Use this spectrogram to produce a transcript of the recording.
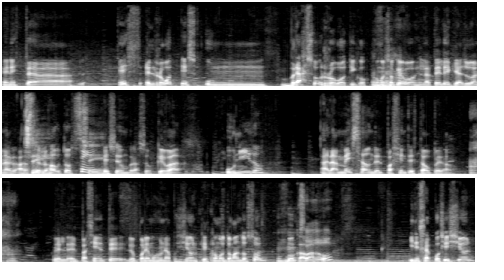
en esta... Es, el robot es un brazo robótico, como eso que vos en la tele que ayudan a, a Sí, hacer los autos. Sí. Ese es un brazo que va unido a la mesa donde el paciente está operado. Ajá. El, el paciente lo ponemos en una posición que es como tomando sol, boca Sí. abajo. Y en esa posición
